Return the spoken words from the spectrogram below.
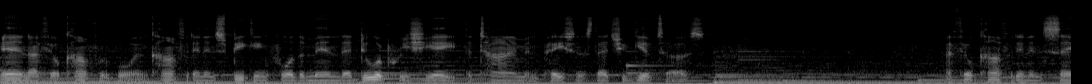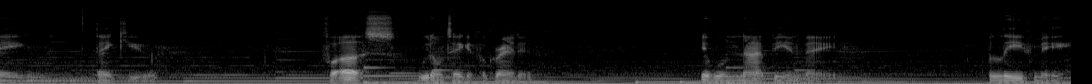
And I feel comfortable and confident in speaking for the men that do appreciate the time and patience that you give to us. I feel confident in saying thank you. For us, we don't take it for granted. It will not be in vain. Believe me,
